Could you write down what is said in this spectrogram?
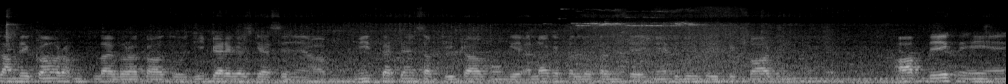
अस्सलाम वालेकुम रहमतुल्लाहि वबरकातुहू जी, प्यारे गज कैसे हैं आप? उम्मीद करते हैं सब ठीक ठाक होंगे। अल्लाह के फजल करम से मैं भी बिल्कुल ठीक ठाक हूँ। आप देख रहे हैं,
